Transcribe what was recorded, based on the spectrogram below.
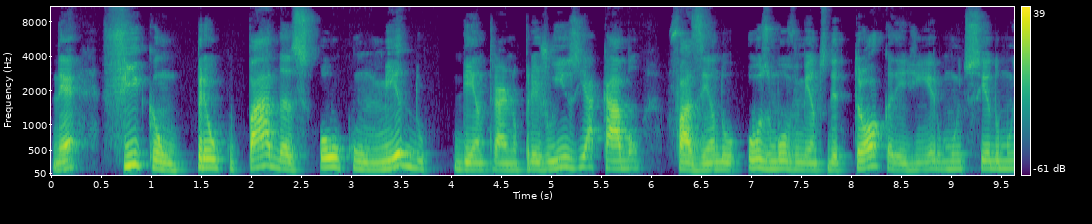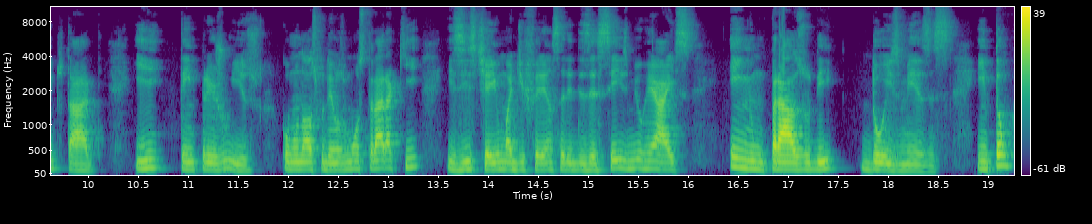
né, ficam preocupadas ou com medo de entrar no prejuízo e acabam fazendo os movimentos de troca de dinheiro muito cedo, muito tarde e tem prejuízo. Como nós podemos mostrar aqui, existe aí uma diferença de 16 mil reais em um prazo de dois meses. Então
